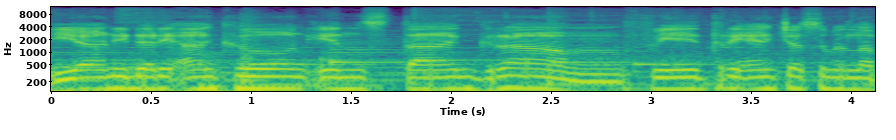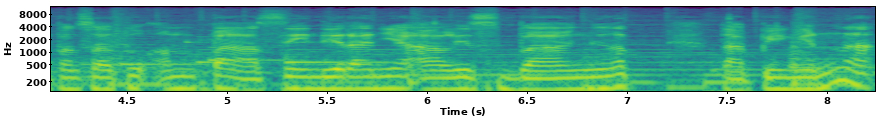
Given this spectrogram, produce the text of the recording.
yakni dari akun Instagram Fitri Enca 9814 sindirannya alis banget tapi ngena.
